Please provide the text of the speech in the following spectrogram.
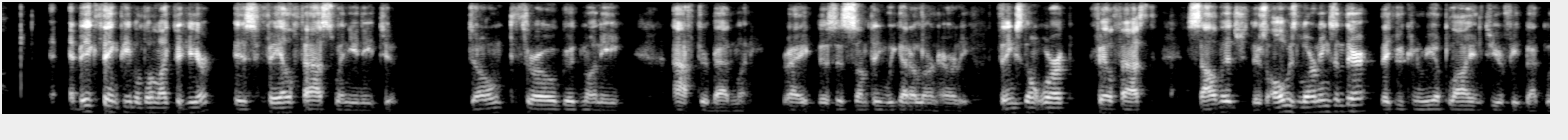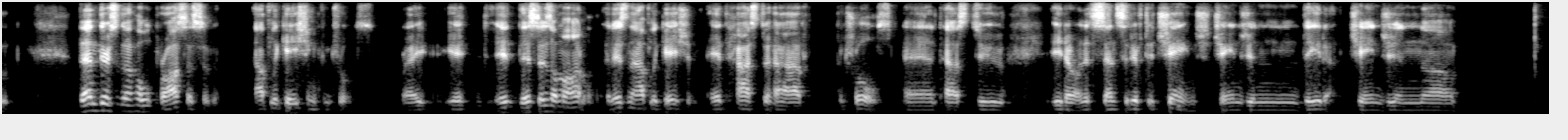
a big thing people don't like to hear is fail fast when you need to. Don't throw good money after bad money right? This is something we got to learn early. Things don't work fail fast salvage. There's always learnings in there that you can reapply into your feedback loop. Then there's the whole process of it application controls right? It, it this is a model. It is an application. It has to have controls and has to, you know, and it's sensitive to change, change in data, change in uh,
